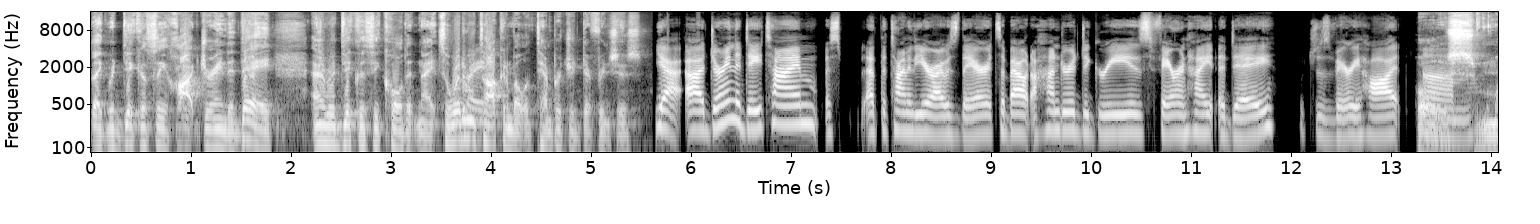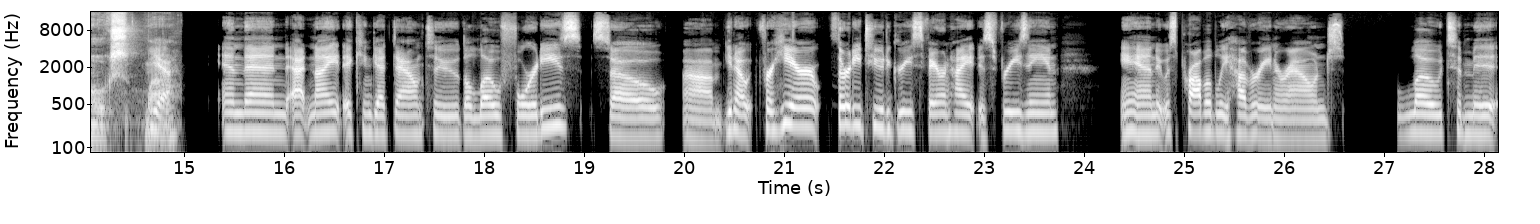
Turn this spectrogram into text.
like ridiculously hot during the day and ridiculously cold at night. So what are we talking about with temperature differences? Yeah, uh, during the daytime, at the time of the year I was there, it's about 100 degrees Fahrenheit a day, which is very hot. Holy Um, smokes! Wow. Yeah. And then at night, it can get down to the low 40s. So, um, you know, for here, 32 degrees Fahrenheit is freezing. And it was probably hovering around low to mid,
